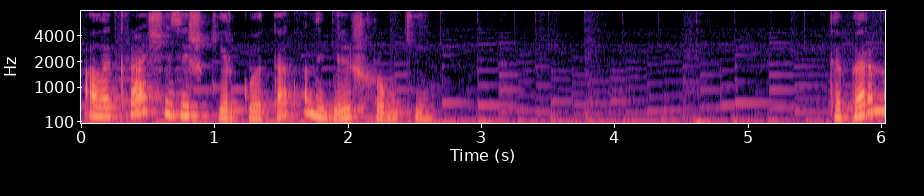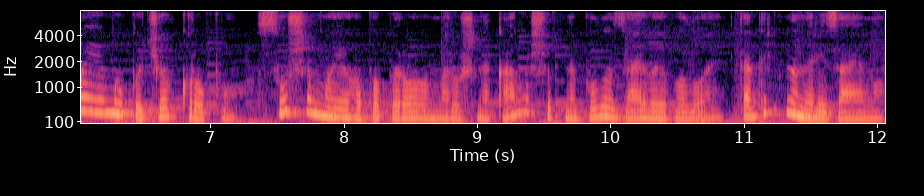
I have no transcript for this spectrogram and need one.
Але краще зі шкіркою, так вони більш хрумкі. Тепер миємо пучок кропу. Сушимо його паперовими рушниками, щоб не було зайвої вологи, та дрібно нарізаємо.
